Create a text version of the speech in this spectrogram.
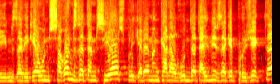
Si ens dediqueu uns segons d'atenció, explicarem encara algun detall més d'aquest projecte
